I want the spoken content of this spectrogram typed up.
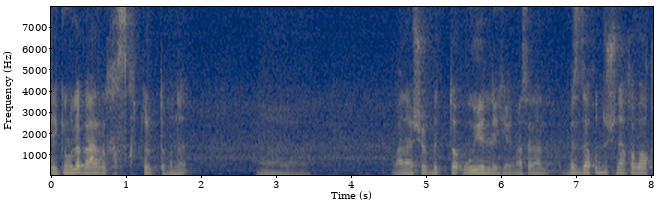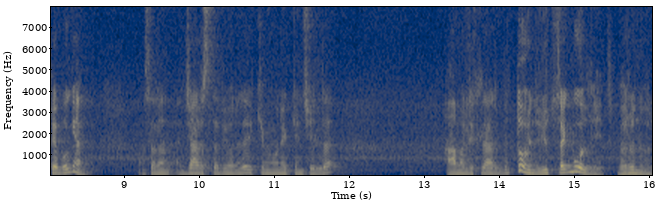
Lekin ular baribir his qilib turibdi buni. Mana shu bitta o'yinligi masalan bizda xuddi shunaqa voqea bo'lgan. Masalan jar stadionida ikki ming o'n ikkinchi yilda amirliklar bitta o'yinda yutsak bo'ldi deydi. Bir nol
